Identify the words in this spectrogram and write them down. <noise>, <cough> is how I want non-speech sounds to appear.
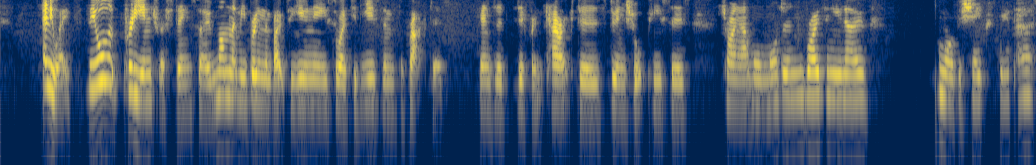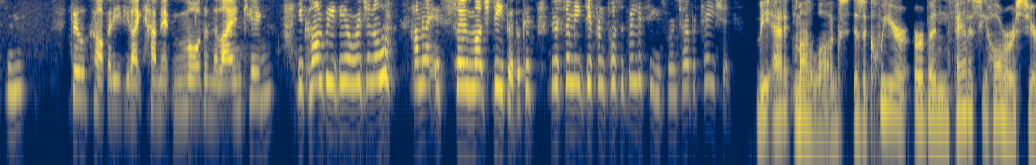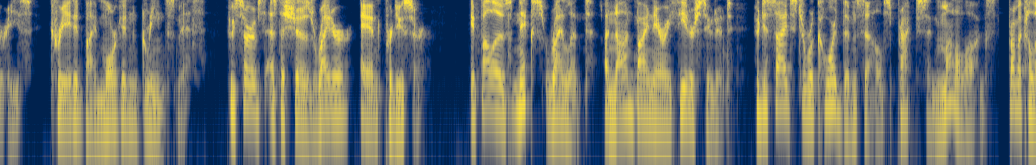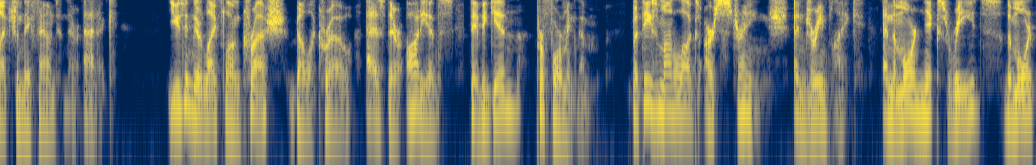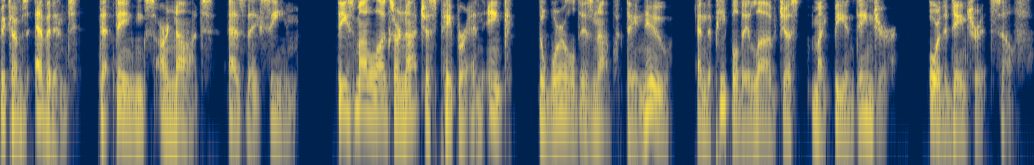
Anyway, they all look pretty interesting, so mum let me bring them back to uni so I could use them for practice into different characters, doing short pieces, trying out more modern writing, you know. More of a Shakespeare person. Still can't believe you like Hamlet more than The Lion King. You can't beat the original. <laughs> Hamlet is so much deeper because there are so many different possibilities for interpretation. The Attic Monologues is a queer urban fantasy horror series created by Morgan Greensmith, who serves as the show's writer and producer. It follows Nix Ryland, a non binary theater student who decides to record themselves practicing monologues from a collection they found in their attic. Using their lifelong crush, Bella Crow, as their audience, they begin performing them. But these monologues are strange and dreamlike, and the more Nix reads, the more it becomes evident that things are not as they seem. These monologues are not just paper and ink, the world is not what they knew, and the people they love just might be in danger, or the danger itself.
